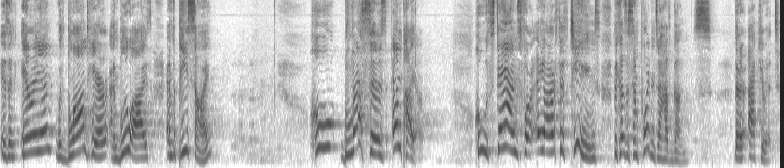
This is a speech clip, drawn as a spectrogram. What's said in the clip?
is an Aryan with blonde hair and blue eyes and the peace sign who blesses empire, who stands for AR 15s because it's important to have guns that are accurate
